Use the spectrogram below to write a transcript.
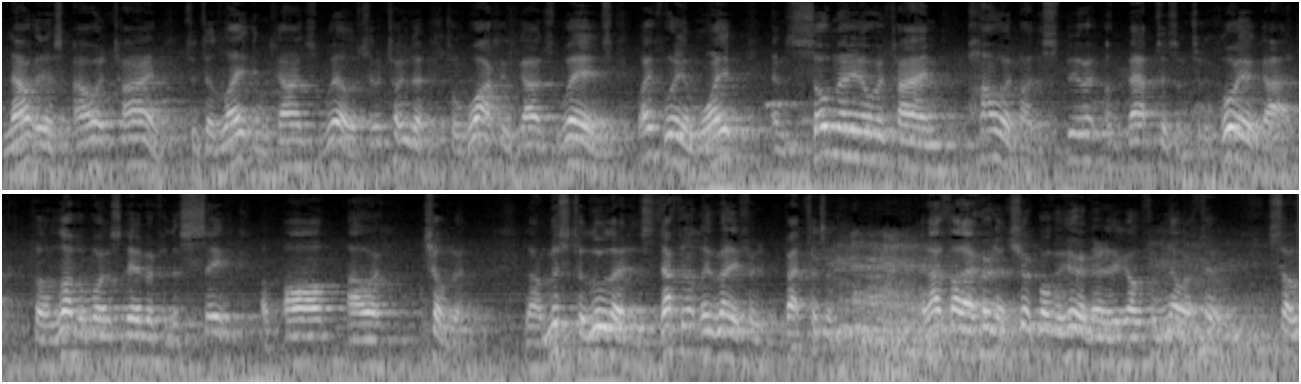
Now it is our time to delight in God's will, to turn to, to walk in God's ways. Like William White and so many over time, powered by the spirit of baptism to the glory of God, for the love of one's neighbor, for the sake of all our children. Now, Mr. Lula is definitely ready for baptism. and I thought I heard a chirp over here a minute ago from Noah, too. So,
